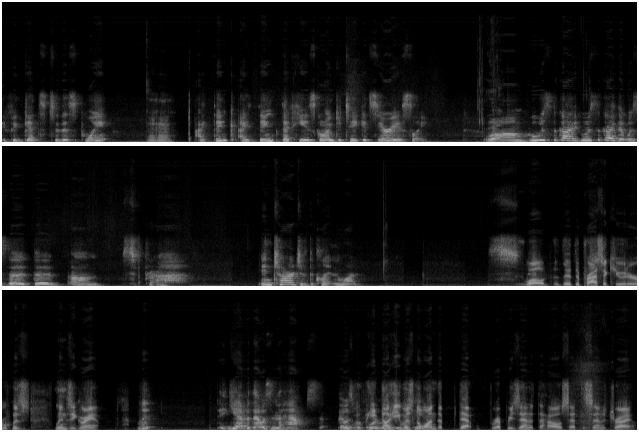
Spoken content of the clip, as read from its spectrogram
if it gets to this point, Mm-hmm. I think I think that he is going to take it seriously. Well, um, who was the guy? Who was the guy that was the the um, uh, in charge of the Clinton one? Well, the, the prosecutor was Lindsey Graham. Li- Yeah, but that was in the House. That was Well, before. he, no, he was the became- one that, that represented the House at the Senate trial.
